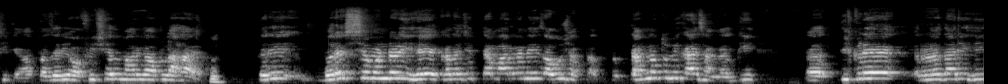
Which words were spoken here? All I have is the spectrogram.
ठीक आहे आता जरी ऑफिशियल मार्ग आपला हा. आहे. तरी बरेचसे मंडळी हे कदाचित त्या मार्गाने जाऊ शकतात. पण त्यांना तुम्ही काय सांगाल की तिकडे रहदारी ही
